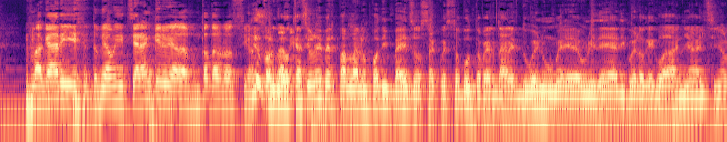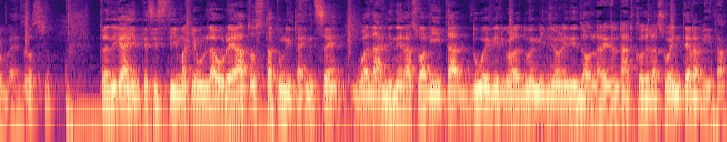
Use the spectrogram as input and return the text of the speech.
magari dobbiamo iniziare anche noi alla puntata prossima. Io colgo l'occasione per parlare un po' di Bezos a questo punto per dare due numeri e un'idea di quello che guadagna il signor Bezos. Praticamente si stima che un laureato statunitense guadagni nella sua vita 2,2 milioni di dollari nell'arco della sua intera vita.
